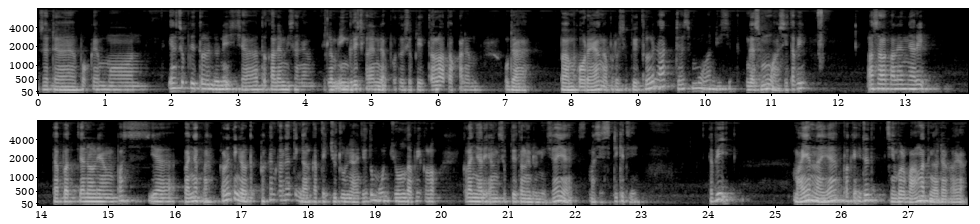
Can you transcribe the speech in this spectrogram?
terus ada Pokemon. Yang subtitle Indonesia atau kalian misalnya film Inggris kalian nggak butuh subtitle atau kalian udah paham Korea nggak perlu subtitle ya ada semua di situ. Nggak semua sih tapi asal kalian nyari dapat channel yang pas ya banyak lah. Kalian tinggal bahkan kalian tinggal ketik judulnya aja itu muncul tapi kalau kalian nyari yang subtitle Indonesia ya masih sedikit sih. Tapi lumayan lah ya pakai itu simpel banget nggak ada kayak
